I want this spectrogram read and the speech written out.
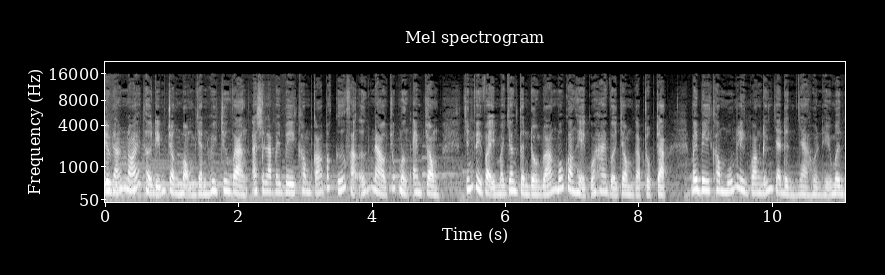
Điều đáng nói, thời điểm Trần Mộng giành huy chương vàng, Angela Baby không có bất cứ phản ứng nào chúc mừng em chồng. Chính vì vậy mà dân tình đồn đoán mối quan hệ của hai vợ chồng gặp trục trặc. Baby không muốn liên quan đến gia đình nhà Huỳnh Hiểu Minh.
